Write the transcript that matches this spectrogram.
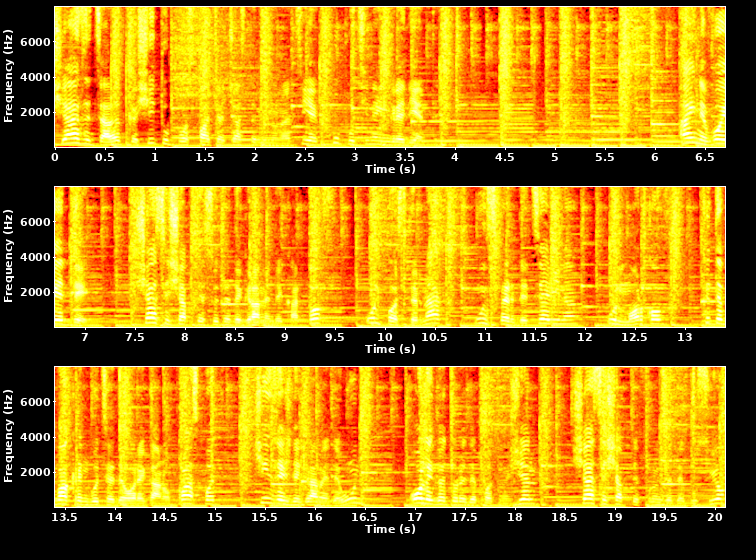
și azi îți arăt că și tu poți face această minunăție cu puține ingrediente. Ai nevoie de 6-700 de grame de cartofi, un păstârnac, un sfert de țelină, un morcov, câteva crenguțe de oregano proaspăt, 50 de grame de unt, o legătură de pătrunjel, 6-7 frunze de busuioc,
